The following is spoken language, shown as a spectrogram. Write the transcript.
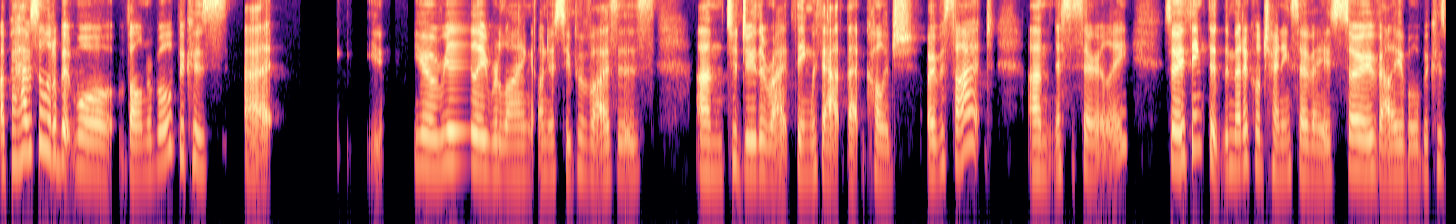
are perhaps a little bit more vulnerable because uh, you, you're really relying on your supervisors um, to do the right thing without that college oversight um, necessarily. So I think that the medical training survey is so valuable because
